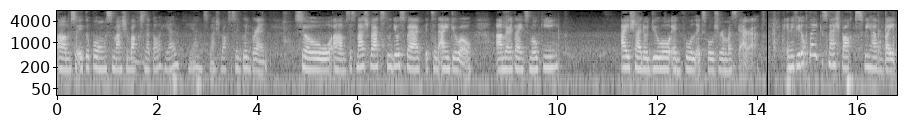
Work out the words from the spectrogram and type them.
Um, so, ito pong Smashbox na to. Yan. Yan. Smashbox is a good brand. So, um, sa Smashbox Studio Swag, it's an eye duo. Um, meron tayong smoky, eyeshadow duo, and full exposure mascara. And if you don't like Smashbox, we have Bite.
